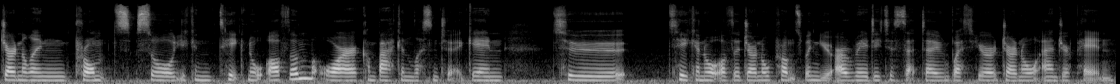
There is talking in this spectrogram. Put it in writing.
journaling prompts so you can take note of them or come back and listen to it again to take a note of the journal prompts when you are ready to sit down with your journal and your pen.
